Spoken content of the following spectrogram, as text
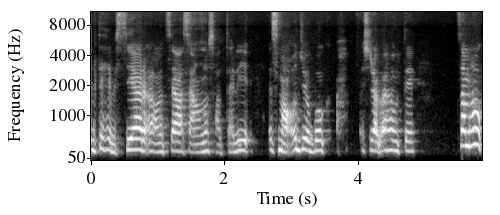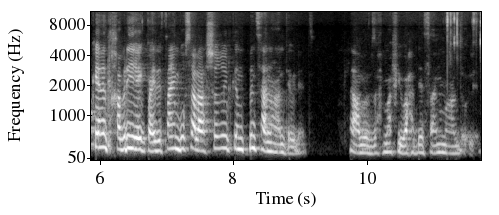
التهي بالسيارة أقعد ساعة ساعة ونص على الطريق أسمع audiobook أشرب قهوتي. somehow كانت الخبرية هيك. by the time بوصل على الشغل كنت بنسى إنه عندي أولاد. لا عم بمزح ما في واحد ينسى إنه ما عنده أولاد.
